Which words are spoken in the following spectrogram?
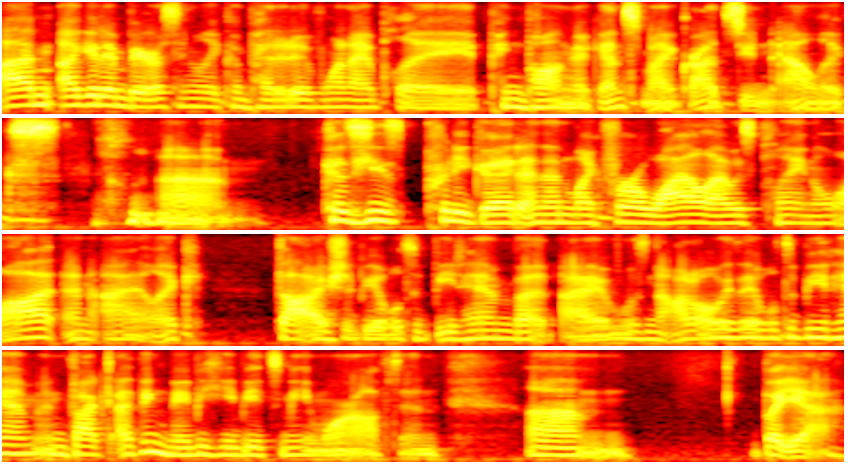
I'm, I get embarrassingly competitive when I play ping pong against my grad student Alex, um, because he's pretty good. And then like for a while I was playing a lot, and I like thought I should be able to beat him, but I was not always able to beat him. In fact, I think maybe he beats me more often. Um, but yeah,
